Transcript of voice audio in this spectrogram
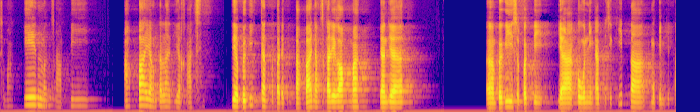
Semakin mensapi apa yang telah dia kasih. Dia berikan kepada kita. Banyak sekali rahmah yang dia uh, beri seperti ya keunikan fisik kita. Mungkin kita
